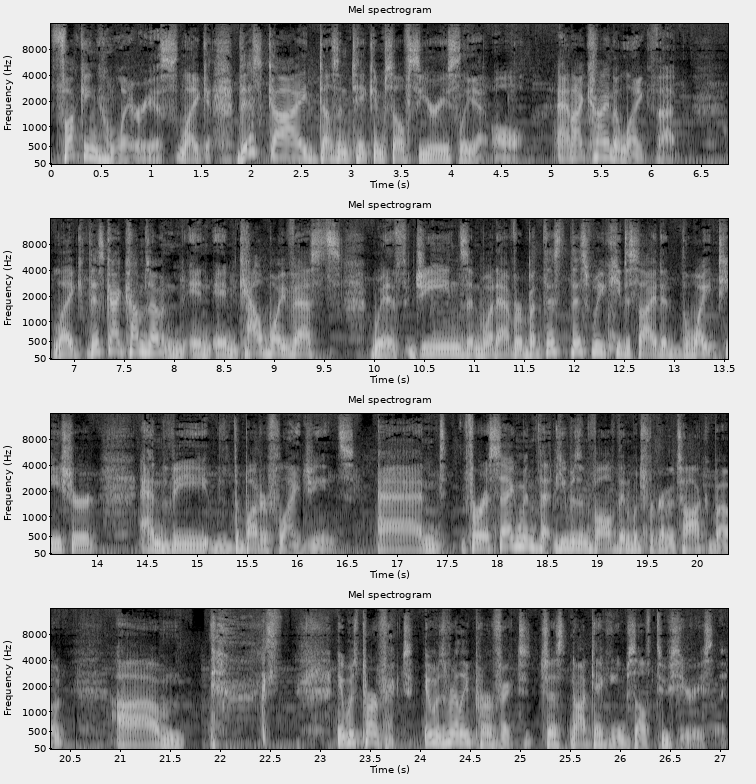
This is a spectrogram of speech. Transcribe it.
fucking hilarious. Like this guy doesn't take himself seriously at all, and I kind of like that. Like this guy comes out in, in, in, cowboy vests with jeans and whatever, but this this week he decided the white t-shirt and the the butterfly jeans. And for a segment that he was involved in, which we're going to talk about, um, it was perfect. It was really perfect. Just not taking himself too seriously.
